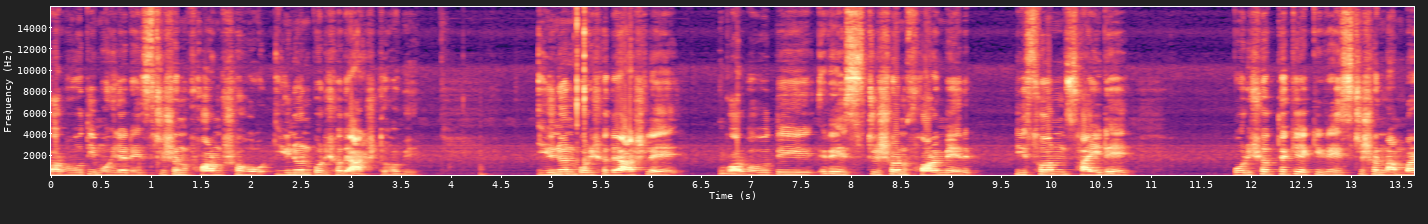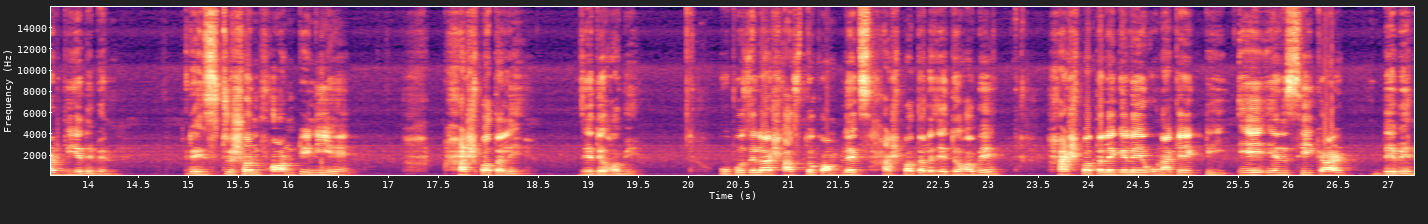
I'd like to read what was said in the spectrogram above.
গর্ভবতী মহিলা রেজিস্ট্রেশন ফর্ম সহ ইউনিয়ন পরিষদে আসতে হবে। ইউনিয়ন পরিষদে আসলে গর্ভবতী রেজিস্ট্রেশন ফর্মের পিছন সাইডে পরিষদ থেকে একটি রেজিস্ট্রেশন নাম্বার দিয়ে দেবেন। রেজিস্ট্রেশন ফর্মটি নিয়ে হাসপাতালে যেতে হবে। উপজেলা স্বাস্থ্য কমপ্লেক্স হাসপাতালে যেতে হবে। হাসপাতালে গেলে ওনাকে একটি এএনসি কার্ড দেবেন।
